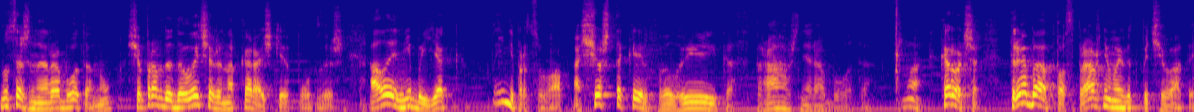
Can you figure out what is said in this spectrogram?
Ну це ж не робота. Ну щоправда, до вечора навкарачки повзаєш, але ніби як і не працював. А що ж таке велика, справжня робота? А, Коротше, треба по-справжньому відпочивати.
